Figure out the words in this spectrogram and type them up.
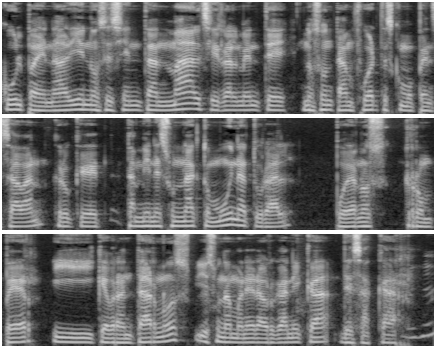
culpa de nadie, no se sientan mal si realmente no son tan fuertes como pensaban. Creo que también es un acto muy natural podernos romper y quebrantarnos y es una manera orgánica de sacar, uh -huh.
